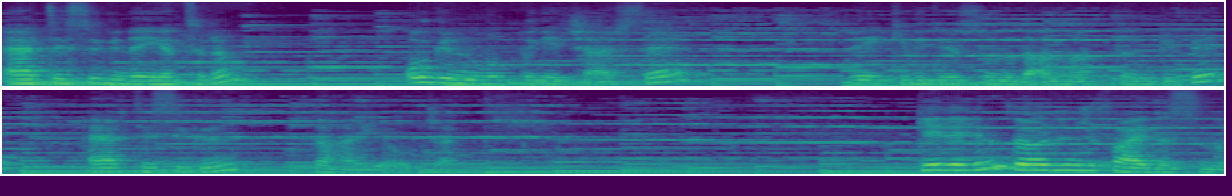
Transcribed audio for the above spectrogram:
ertesi güne yatırım o gün mutlu geçerse ve iki videosunda da anlattığım gibi ertesi gün daha iyi olacaktır. Gelelim dördüncü faydasına.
